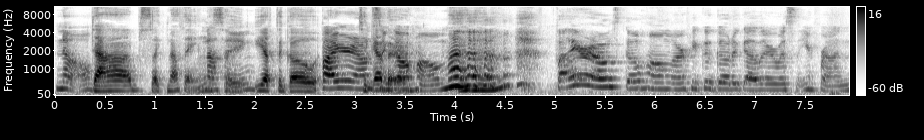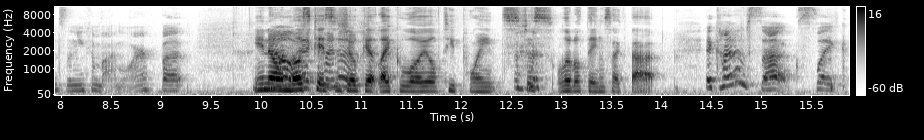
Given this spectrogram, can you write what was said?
No. dabs, like nothing. Nothing. So you have to go Buy your ounce together. and Mm-hmm. go home. buy your ounce, go home, or if you could go together with your friends, then you can buy more. But You know, in most cases kind you'll get like loyalty points, just little things like that. It kind of sucks like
